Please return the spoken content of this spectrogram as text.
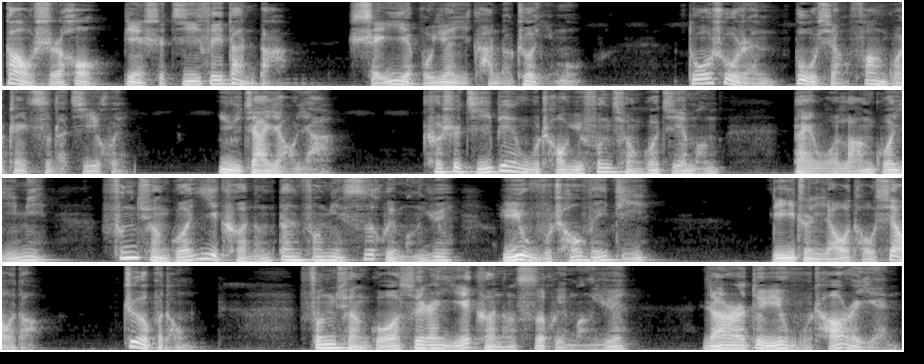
到时候。”便是鸡飞蛋打，谁也不愿意看到这一幕。多数人不想放过这次的机会。愈加咬牙，可是即便五朝与风犬国结盟，待我狼国一灭，风犬国亦可能单方面撕毁盟约，与五朝为敌。李准摇头笑道：“这不同，风犬国虽然也可能撕毁盟约，然而对于五朝而言，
